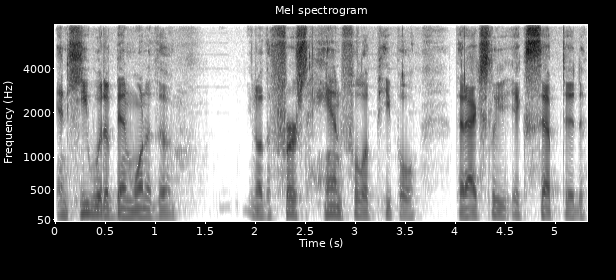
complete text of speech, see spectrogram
and he would have been one of the you know the first handful of people that actually accepted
